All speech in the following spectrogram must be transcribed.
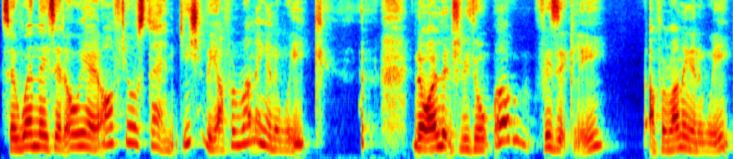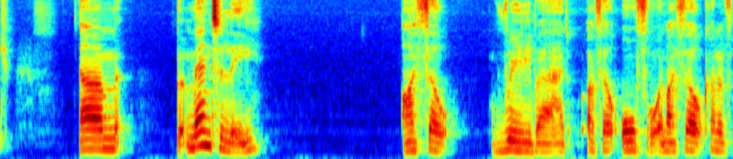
So when they said, oh yeah, after your stent, you should be up and running in a week. no, I literally thought, oh, physically, up and running in a week. Um, but mentally, I felt really bad. I felt awful, and I felt kind of,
